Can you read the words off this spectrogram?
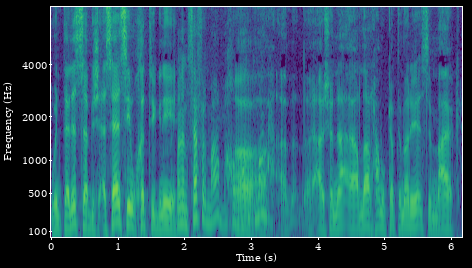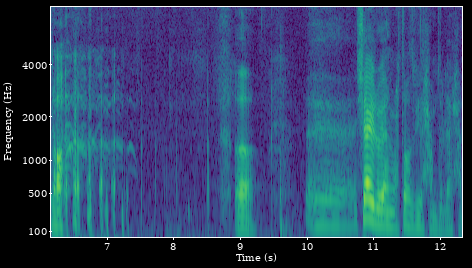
وأنت لسه مش أساسي وخدت جنيه. ما أنا مسافر معاهم هاخد pocket money. آه عشان الله يرحمه الكابتن ماهر يقسم معاك. آه. آه. آه، شايله يعني محتفظ بيه الحمد لله لحد.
